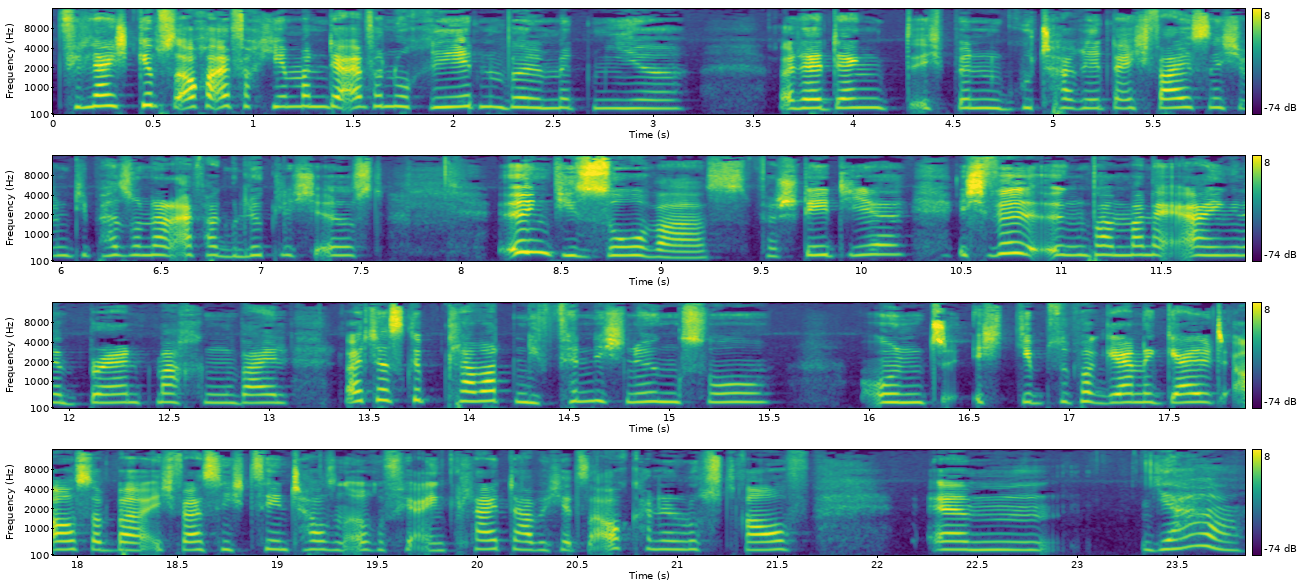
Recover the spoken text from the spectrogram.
vielleicht gibt es auch einfach jemanden, der einfach nur reden will mit mir, weil er denkt, ich bin ein guter Redner, ich weiß nicht, und die Person dann einfach glücklich ist. Irgendwie sowas. Versteht ihr? Ich will irgendwann mal eine eigene Brand machen, weil, Leute, es gibt Klamotten, die finde ich nirgendwo. Und ich gebe super gerne Geld aus, aber ich weiß nicht, 10.000 Euro für ein Kleid, da habe ich jetzt auch keine Lust drauf. Ähm, ja.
